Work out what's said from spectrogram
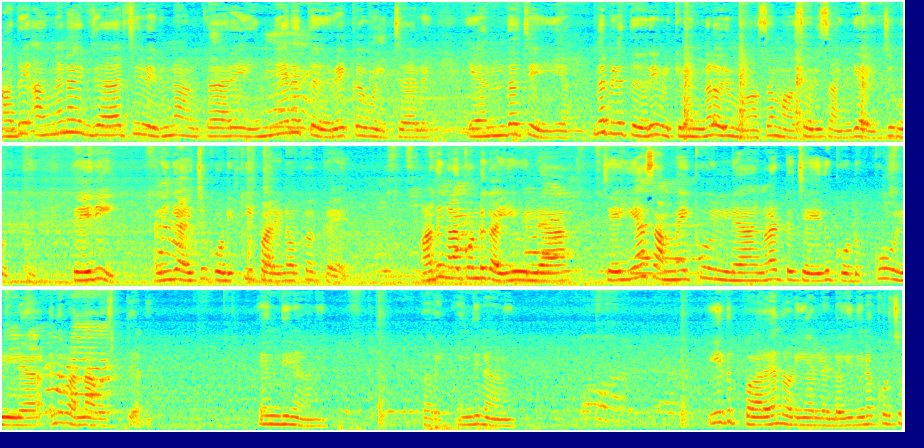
അത് അങ്ങനെ വിചാരിച്ച് വരുന്ന ആൾക്കാരെ ഇങ്ങനെ തെറിയൊക്കെ വിളിച്ചാൽ എന്താ ചെയ്യുക എന്നാൽ പിന്നെ തെറി വിളിക്കണം. നിങ്ങളൊരു മാസം മാസം ഒരു സംഖ്യ അയച്ചു കൊടുക്കും. തെരി. അല്ലെങ്കിൽ അയച്ചു കൊടുക്കി പറയണവർക്കൊക്കെ. അത് നിങ്ങളെ കൊണ്ട് കഴിയൂല ചെയ്യാൻ സമ്മതിക്കൂല്ല. നിങ്ങളിട്ട് ചെയ്ത് കൊടുക്കൂല എന്ന് പറഞ്ഞ അവസ്ഥയാണ്. എന്തിനാണ്? പറയും എന്തിനാണ്? ഇത് പറയാൻ തുടങ്ങിയല്ലോ ഇതിനെക്കുറിച്ച്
